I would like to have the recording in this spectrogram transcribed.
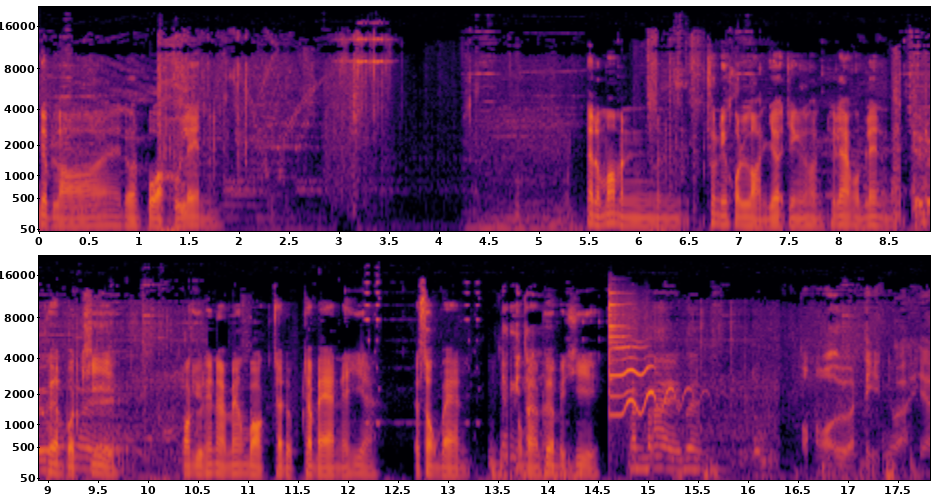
เรียบร้อย โดนปวกกูเล่น แต่หนมอมันมันช่วงนี้คนหลอนเยอะจริงทุกคนที่แรกผมเล่นดี๋ยวดูเพื่อนปลดขี้บอกอยู่ที่ไหนแม่งบอกจะจะแบนไอ้เฮียจะส่งแบนไม่มีส่งแบตันงค์เพื่อนไปขี้มันใบ้เพื่อนอ๋อเอออันตีนี่หว่าเฮีย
